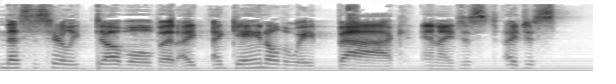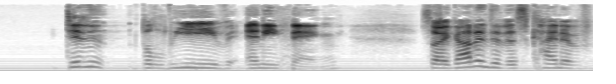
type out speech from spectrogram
necessarily double, but I, I gained all the weight back, and I just, I just didn't believe anything. So I got into this kind of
